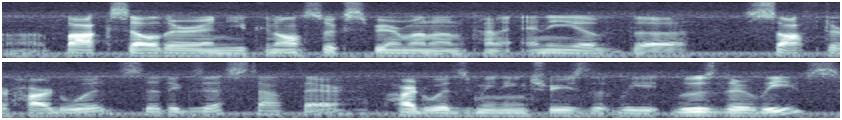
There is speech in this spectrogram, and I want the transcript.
uh, box elder, and you can also experiment on kind of any of the softer hardwoods that exist out there. Hardwoods meaning trees that lose their leaves.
